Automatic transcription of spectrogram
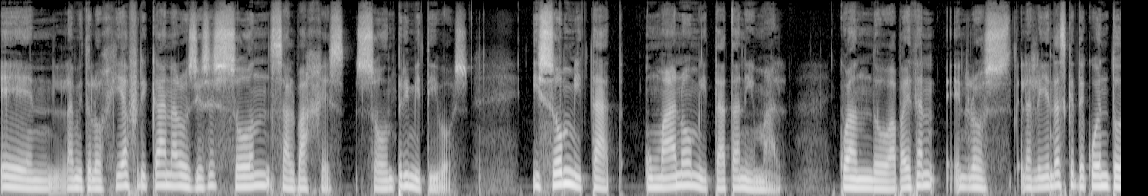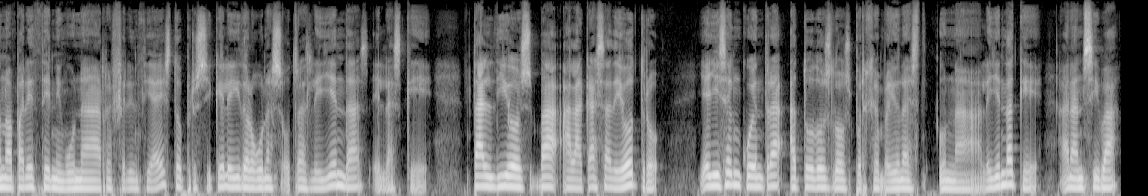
en la mitología africana los dioses son salvajes, son primitivos y son mitad humano, mitad animal. Cuando aparecen en, los, las leyendas que te cuento no aparece ninguna referencia a esto, pero sí que he leído algunas otras leyendas en las que tal dios va a la casa de otro y allí se encuentra a todos los, por ejemplo, hay una, una leyenda que Anansi va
